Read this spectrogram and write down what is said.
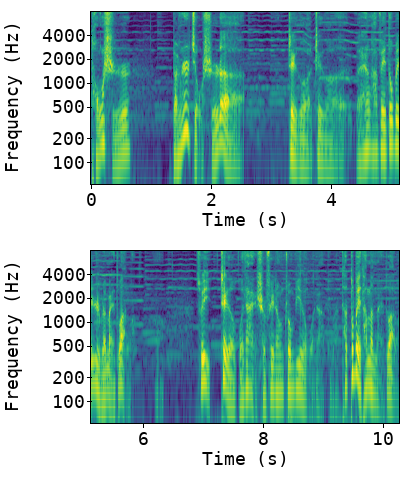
同时百分之九十的这个这个蓝山咖啡都被日本买断了啊，所以这个国家也是非常装逼的国家，对吧？它都被他们买断了。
